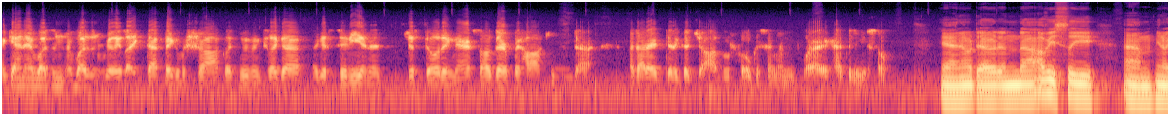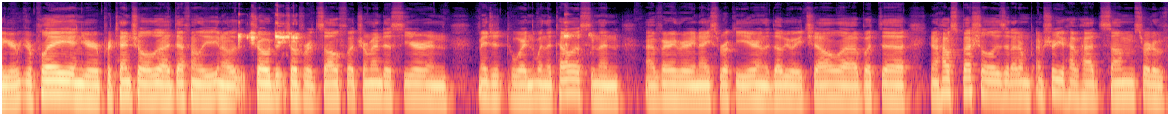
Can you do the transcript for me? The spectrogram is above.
again, it wasn't it wasn't really like that big of a shock, like moving to like a like a city and just building there. So I was there to play hockey, and uh, I thought I did a good job of focusing on what I had to do. So yeah, no doubt, and uh, obviously um, you know your your play and your potential uh, definitely you know showed showed for itself a tremendous year in midget to win win the Telus and then a very very nice rookie year in the WHL. Uh, but uh, you know how special is it? I am sure you have had some sort of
